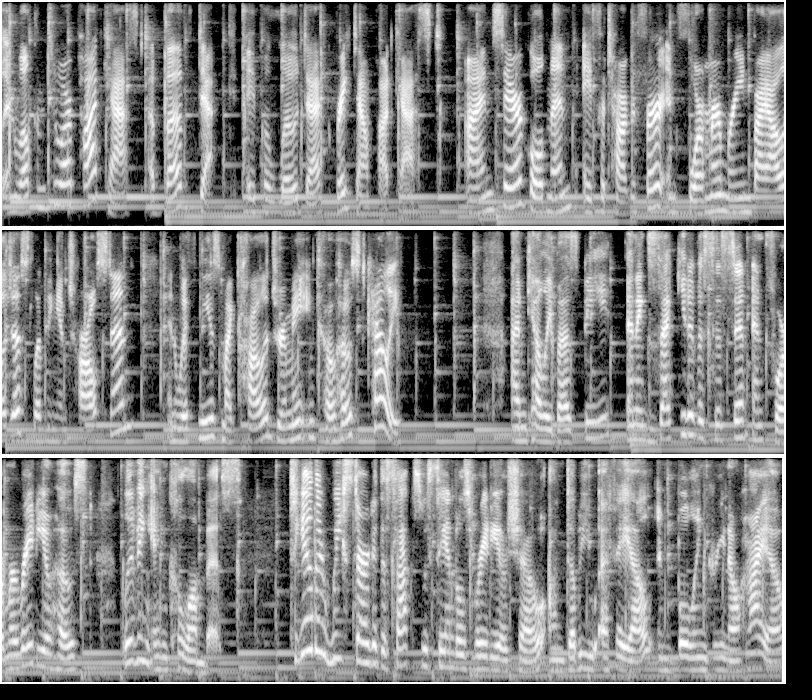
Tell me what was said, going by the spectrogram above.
and welcome to our podcast, Above Deck, a below deck breakdown podcast. I'm Sarah Goldman, a photographer and former marine biologist living in Charleston, and with me is my college roommate and co host, Kelli. I'm Kelli Busby, an executive assistant and former radio host living in Columbus. Together, we started the Socks with Sandals radio show on WFAL in Bowling Green, Ohio,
